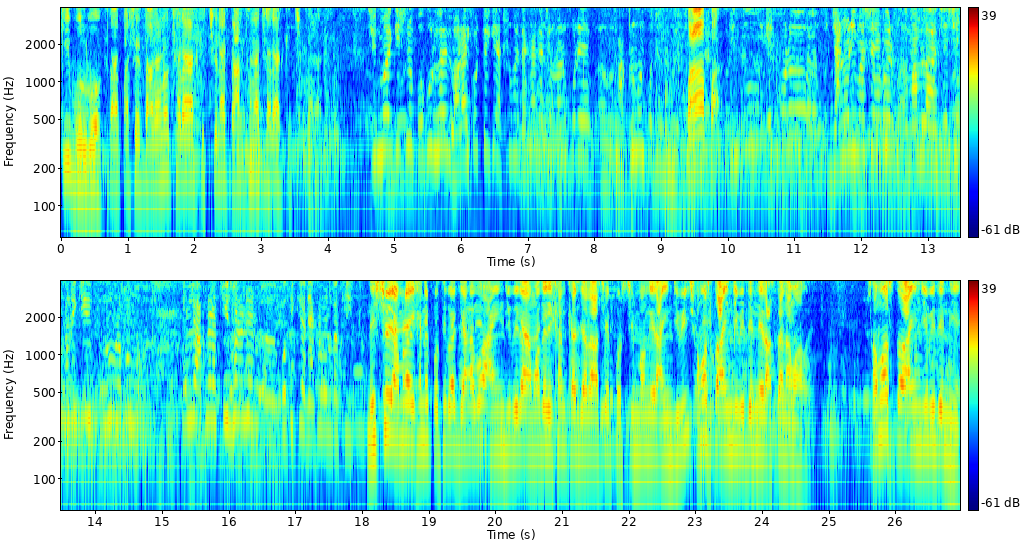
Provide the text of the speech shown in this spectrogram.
কি বলব? তার পাশে দাঁড়ানো ছাড়া আর কিচ্ছু নাই প্রার্থনা ছাড়া আর কিচ্ছু করার নেই। চিন্ময় কৃষ্ণ প্রভুর হয়ে লড়াই করতে গিয়ে একসময় দেখা গেছে ওনার উপরে আক্রমণ পর্যন্ত হয়েছে। পা পা। কিন্তু এরপরও জানুয়ারি মাসে আবার মামলা আছে। সেখানে কি কোনো রকম করলে আপনারা কি ধরনের প্রতিক্রিয়া দেখাবেন বা কি? নিশ্চয়ই আমরা এখানে প্রতিবাদ জানাব। আইনজীবীরা আমাদের এখানকার যারা আছে পশ্চিমবঙ্গের আইনজীবী সমস্ত আইনজীবীদের নিয়ে রাস্তায় নামা হবে। সমস্ত আইনজীবীদের নিয়ে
